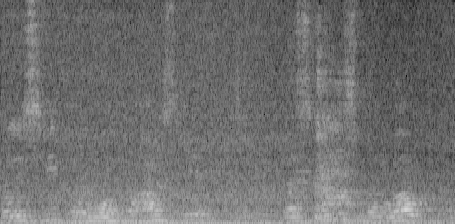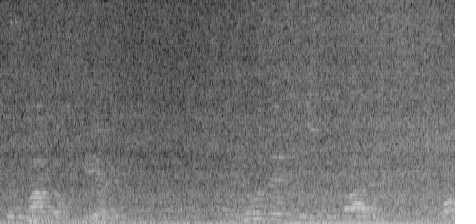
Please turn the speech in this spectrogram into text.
коли світ перемог поганстві та скрізь панував упадок віри. Люди відступали Бога.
